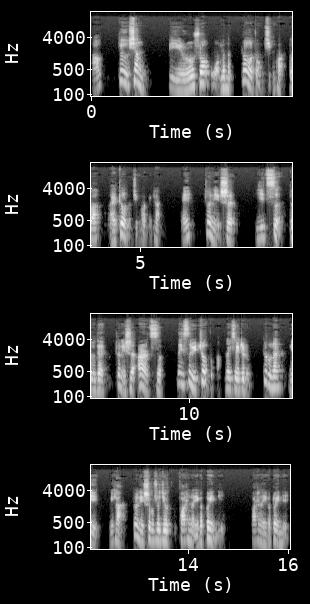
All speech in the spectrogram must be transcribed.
好，就像比如说我们的这种情况，对吧？哎，这种情况你看，哎，这里是一次，对不对？这里是二次，类似于这种啊，类似于这种，这种呢，你你看这里是不是就发生了一个背离，发生了一个背离？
